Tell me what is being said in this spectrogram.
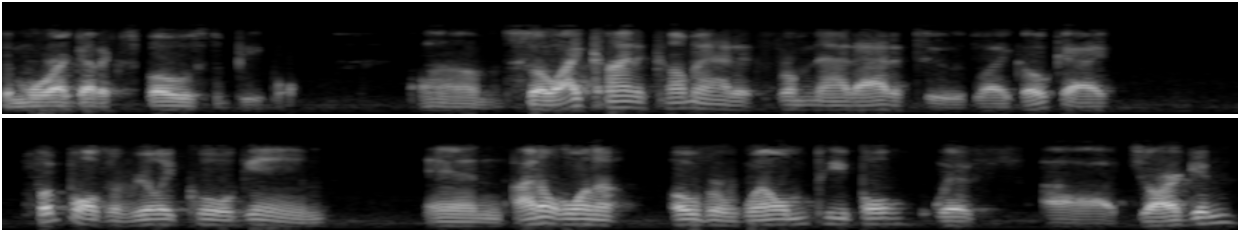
The more I got exposed to people, um, so I kind of come at it from that attitude, like, okay, football's a really cool game, and I don't want to overwhelm people with uh, jargon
